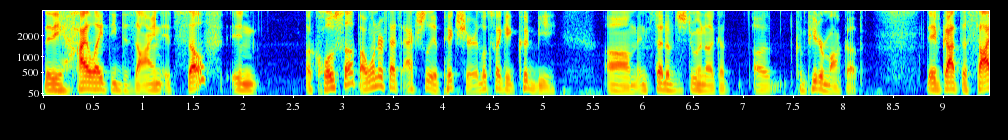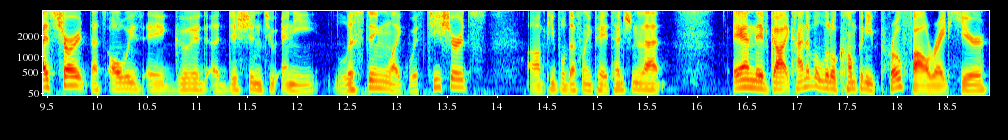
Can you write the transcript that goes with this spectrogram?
They highlight the design itself in a close up. I wonder if that's actually a picture. It looks like it could be um, instead of just doing like a, a computer mock up. They've got the size chart. That's always a good addition to any listing, like with t shirts. Um, people definitely pay attention to that. And they've got kind of a little company profile right here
